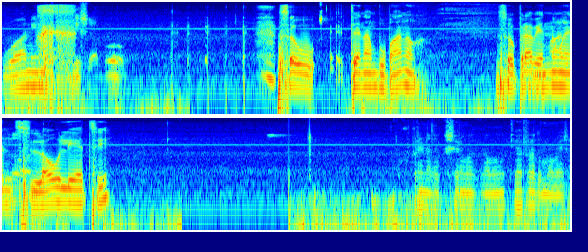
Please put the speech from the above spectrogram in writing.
One in is above. So, το έναν που πάνω. So, πρέπει να βγαίνουμε μάλλον. slowly έτσι. Πρέπει να το ξέρουμε γάμο, τι αρρώ το μου μέσα.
